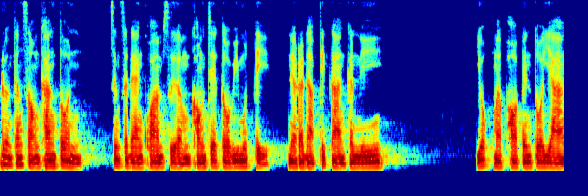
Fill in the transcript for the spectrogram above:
เรื่องทั้งสองข้างต้น ซึ่งแสดงความเสื่อมของเจโตวิมุตติในระดับที่ต่างกันนี้ ยกมาพอเป็นตัวอย่าง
